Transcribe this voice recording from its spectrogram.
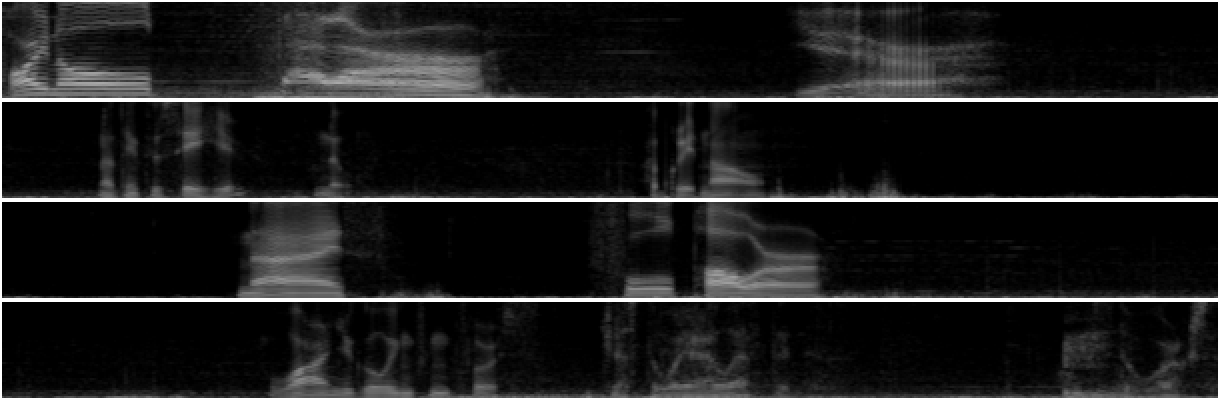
Final power! Yeah. Nothing to say here? No. Upgrade now. Nice. Full power. Why aren't you going from first? Just the way I left it. It still works.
